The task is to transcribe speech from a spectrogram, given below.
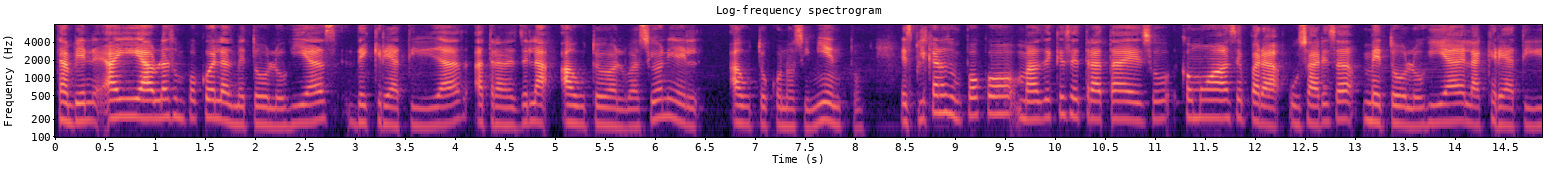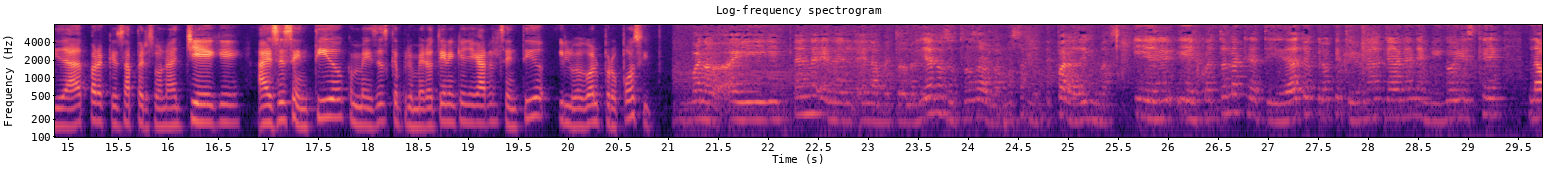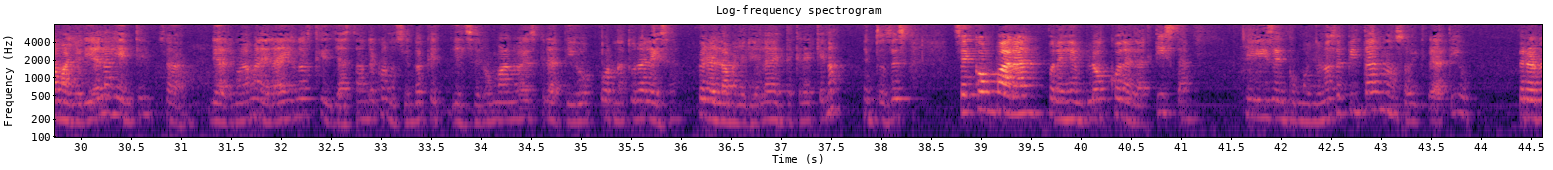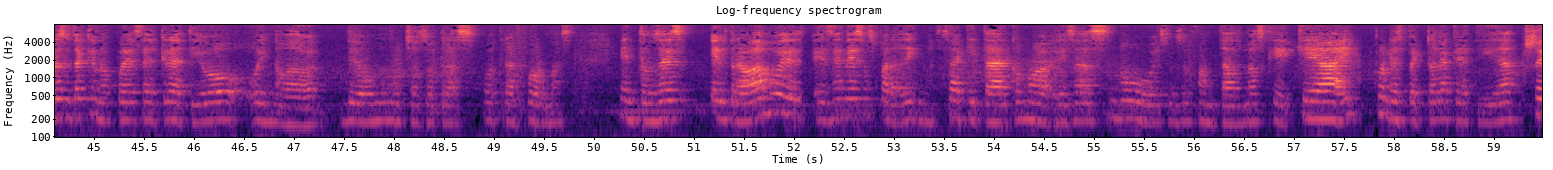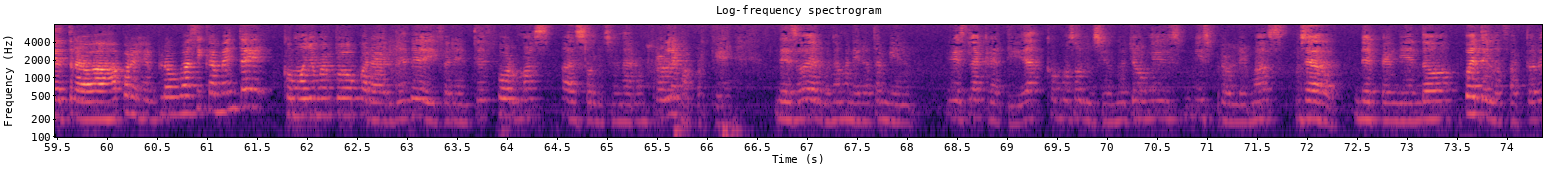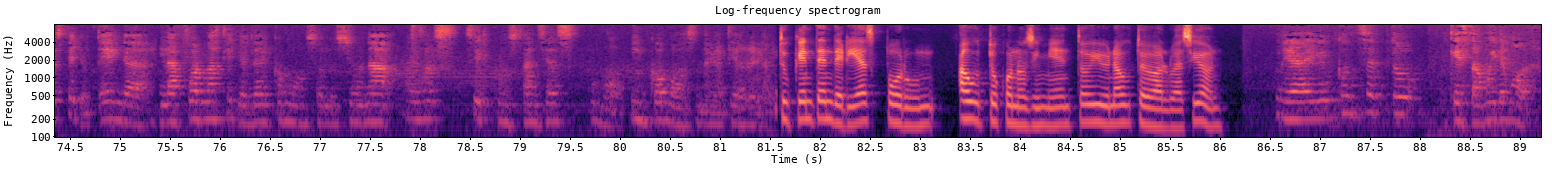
También ahí hablas un poco de las metodologías de creatividad a través de la autoevaluación y el autoconocimiento. Explícanos un poco más de qué se trata eso, cómo hace para usar esa metodología de la creatividad para que esa persona llegue a ese sentido, que me dices que primero tiene que llegar al sentido y luego al propósito. Bueno, ahí en, en, la metodología nosotros hablamos también de paradigmas y el, y el cuento de la creatividad yo creo que tiene un gran enemigo y es que la mayoría de la gente, o sea, de alguna manera hay unos que ya están reconociendo que el ser humano es creativo por naturaleza, pero la mayoría de la gente cree que no. Entonces, se comparan, por ejemplo, con el artista y dicen, como yo no sé pintar, no soy creativo. Pero resulta que no puede ser creativo o innovador de muchas otras, otras formas. Entonces, el trabajo es, es, en esos paradigmas, o sea, quitar como esas nubes, esos fantasmas que, que, hay con respecto a la creatividad. Se trabaja, por ejemplo, básicamente cómo yo me puedo parar desde diferentes formas a solucionar un problema, porque de eso de alguna manera también es la creatividad, cómo soluciono yo mis, mis problemas, o sea, dependiendo pues de los factores que yo tenga, las formas que yo le doy como solución a esas circunstancias como incómodas o negativas de la vida. ¿Tú qué entenderías por un autoconocimiento y una autoevaluación? Mira, hay un concepto que está muy de moda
